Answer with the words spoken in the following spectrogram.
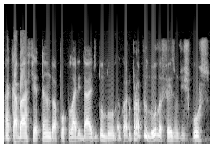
acaba afetando a popularidade do Lula. Agora, o próprio Lula fez um discurso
